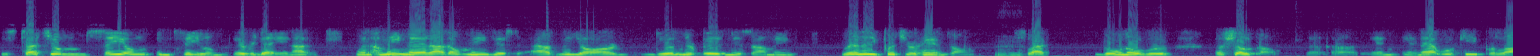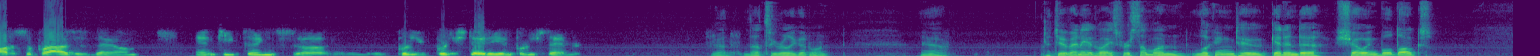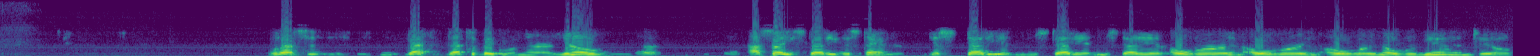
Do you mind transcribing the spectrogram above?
is touch them, see them, and feel them every day. And I, when I mean that, I don't mean just out in the yard doing their business. I mean really put your hands on them. Mm-hmm. It's like going over a show dog, uh, uh, and and that will keep a lot of surprises down and keep things uh, pretty pretty steady and pretty standard. Yeah, that's a really good one. Yeah. Do you have any advice for someone looking to get into showing bulldogs? Well, that's that's that's a big one there. You know, uh, I say study the standard. Just study it and study it and study it over and over and over and over again until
